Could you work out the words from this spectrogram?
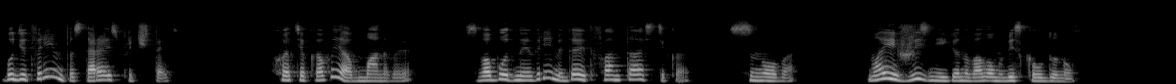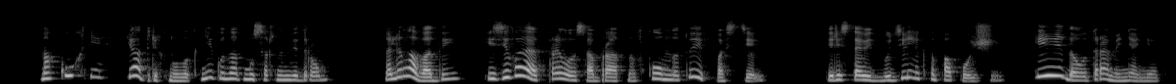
Будет время, постараюсь прочитать. Хотя кого я обманываю? Свободное время да это фантастика. Снова. В моей жизни ее навалом без колдунов. На кухне я отряхнула книгу над мусорным ведром, налила воды и зевая отправилась обратно в комнату и в постель. Переставить будильник на попозже. И до утра меня нет.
